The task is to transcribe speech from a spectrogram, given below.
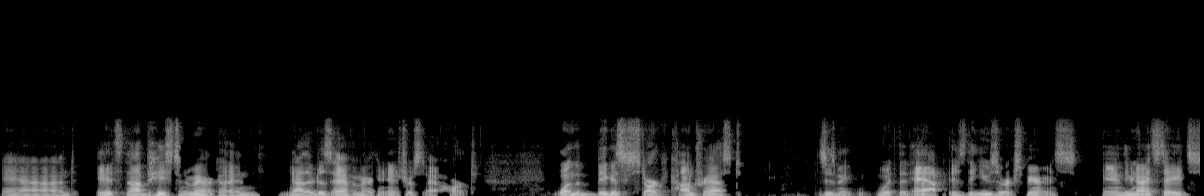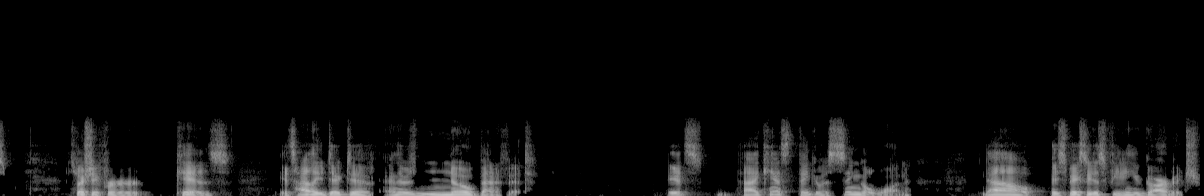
and it's not based in America, and neither does it have American interests at heart. One of the biggest stark contrast, excuse me, with the app is the user experience. In the United States, especially for kids, it's highly addictive and there's no benefit. It's I can't think of a single one. Now, it's basically just feeding you garbage,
